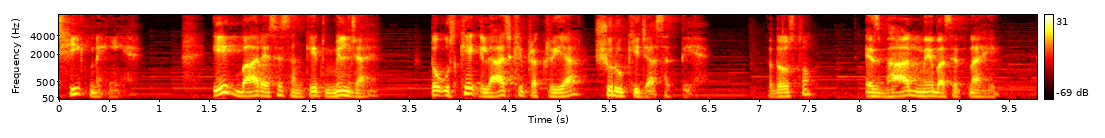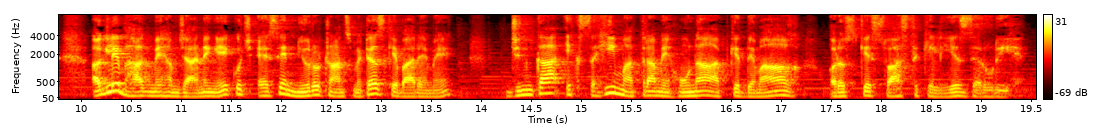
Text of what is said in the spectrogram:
ठीक नहीं है। एक बार ऐसे संकेत मिल जाएँ तो उसके इलाज की प्रक्रिया शुरू की जा सकती है। तो दोस्तों, इस भाग में बस इतना ही। अगले भाग में हम जानेंगे कुछ ऐसे न्यूरो के बारे में, जिनका एक सही मात्रा में होना आपके दिमाग और उसके स्वास्थ्य के लिए ज़रूरी है।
